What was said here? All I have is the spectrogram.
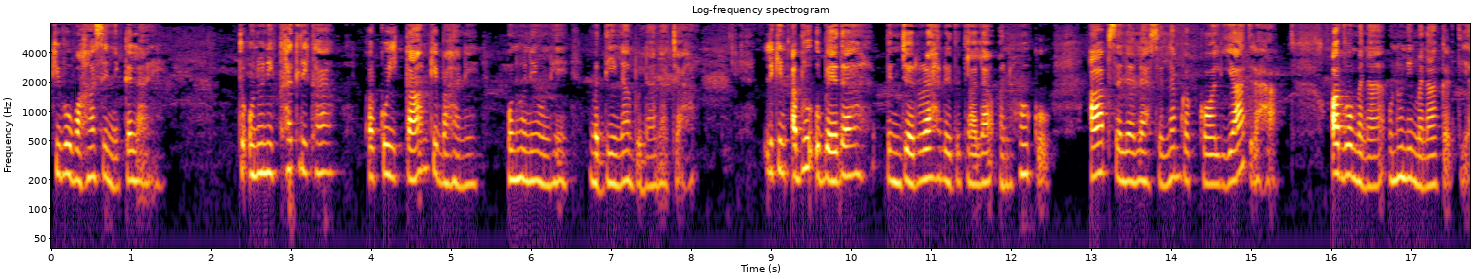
کہ وہ وہاں سے نکل آئیں۔ تو انہوں نے خط لکھا اور کوئی کام کے بہانے انہوں نے انہیں مدینہ بلانا چاہا۔ لیکن ابو عبیدہ بن جرح رضی اللہ عنہ کو آپ صلی اللہ علیہ وسلم کا کال یاد رہا اور وہ منع، انہوں نے منع کر دیا۔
